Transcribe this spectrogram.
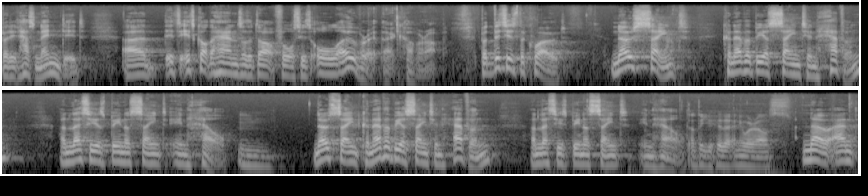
but it hasn't ended. Uh, it's, it's got the hands of the dark forces all over it, that cover up. But this is the quote No saint can ever be a saint in heaven unless he has been a saint in hell. Mm. No saint can ever be a saint in heaven unless he's been a saint in hell. I don't think you hear that anywhere else. No, and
